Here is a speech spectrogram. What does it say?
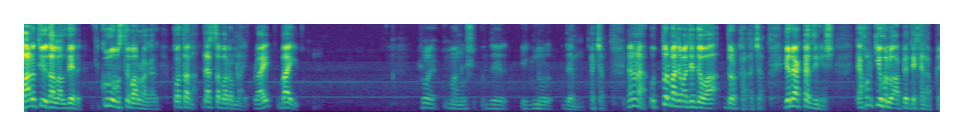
ভারতীয় দালালদের কোনো অবস্থায় ভালো লাগার কথা না। That's bottom line right by মানুষদের ইগনোর দেম আচ্ছা না না উত্তর মাঝে মাঝে দেওয়া দরকার। আচ্ছা গেল একটা জিনিস। এখন কি হলো? আপনি দেখেন আপনি।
